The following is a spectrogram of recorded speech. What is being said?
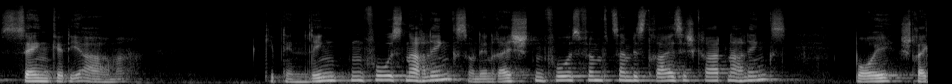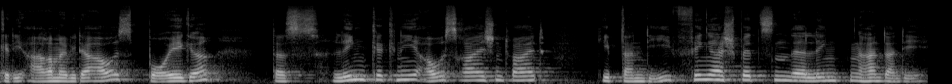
senke die Arme. Gib den linken Fuß nach links und den rechten Fuß 15 bis 30 Grad nach links. Beu, strecke die Arme wieder aus, beuge das linke Knie ausreichend weit Gib dann die Fingerspitzen der linken Hand an die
